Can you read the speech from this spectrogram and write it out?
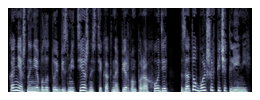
Конечно, не было той безмятежности, как на первом пароходе, зато больше впечатлений.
